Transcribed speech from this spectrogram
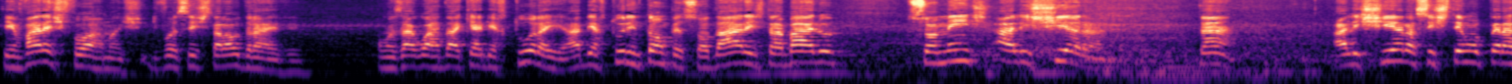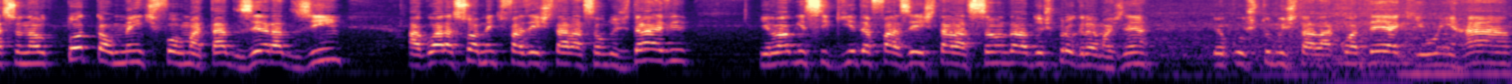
Tem várias formas de você instalar o Drive. Vamos aguardar aqui a abertura aí. A abertura então, pessoal, da área de trabalho, somente a lixeira, tá? A lixeira, sistema operacional totalmente formatado, zeradozinho. Agora somente fazer a instalação dos drive e logo em seguida fazer a instalação da, dos programas, né? Eu costumo instalar Codec, WinRAR,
